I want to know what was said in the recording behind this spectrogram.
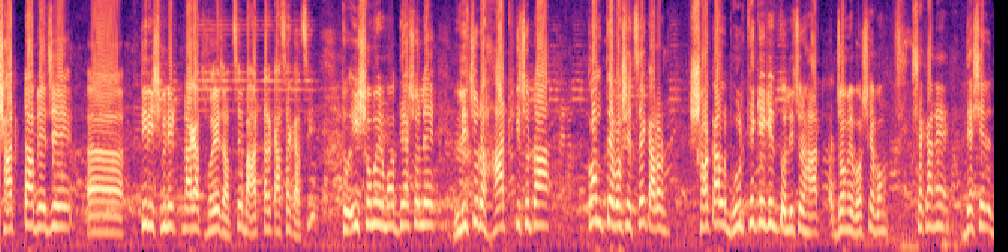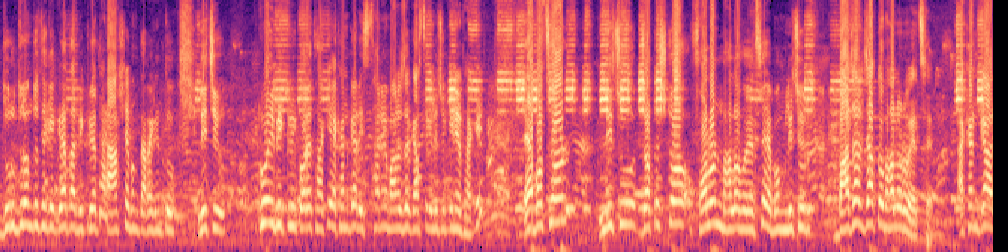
সাতটা বেজে তিরিশ মিনিট নাগাদ হয়ে যাচ্ছে বা আটটার কাছাকাছি। তো এই সময়ের মধ্যে আসলে লিচুর হাট কিছুটা কমতে বসেছে কারণ সকাল ভোর থেকে কিন্তু লিচুর হাট জমে বসে এবং সেখানে দেশের দূর দূরান্ত থেকে ক্রেতা বিক্রেতারা আসে এবং তারা কিন্তু লিচু ক্রয় বিক্রি করে থাকে। এখানকার স্থানীয় মানুষদের কাছ থেকে লিচু কিনে থাকে। এবছর লিচু যথেষ্ট ফলন ভালো হয়েছে এবং লিচুর বাজারজাত ভালো রয়েছে। এখানকার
